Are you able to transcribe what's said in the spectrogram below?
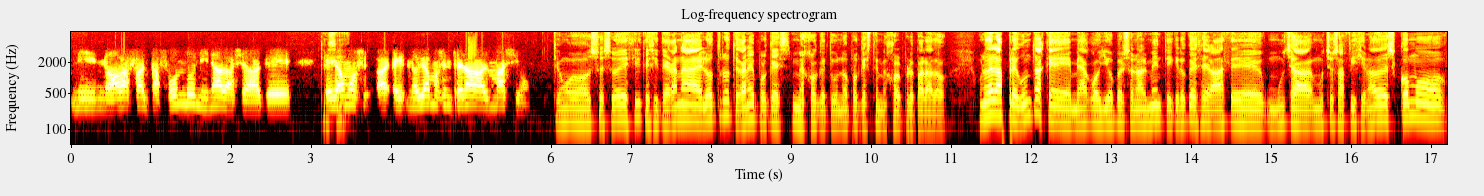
ni nos haga falta fondo ni nada o sea que, Que sí. íbamos a- eh, nos íbamos a entrenar al máximo Que Como se suele decir que si te gana el otro, te gane porque es mejor que tú, no porque esté mejor preparado. Una de las preguntas que me hago yo personalmente y creo que se la hace mucha, muchos aficionados es cómo,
